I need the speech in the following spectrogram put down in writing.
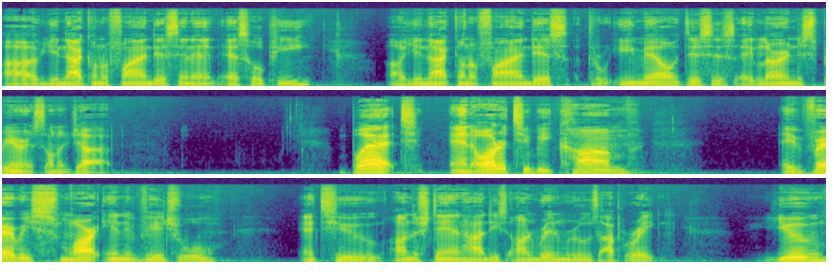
Uh, you're not going to find this in an SOP. Uh, you're not going to find this through email. This is a learned experience on the job. But in order to become a very smart individual and to understand how these unwritten rules operate, you,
